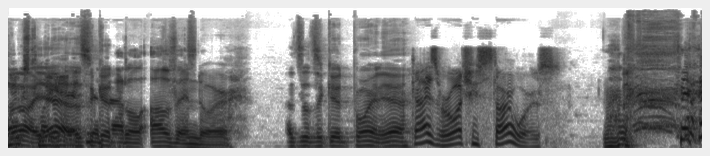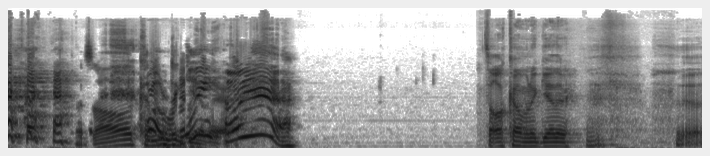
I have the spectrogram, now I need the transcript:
Oh Looks like yeah, that's a the good. Battle of Endor. That's, that's a good point. Yeah. Guys, we're watching Star Wars. That's all coming What, really? together. Oh, yeah. It's all coming together. Yeah.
